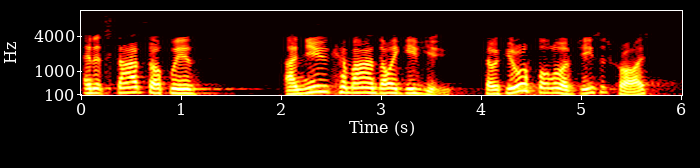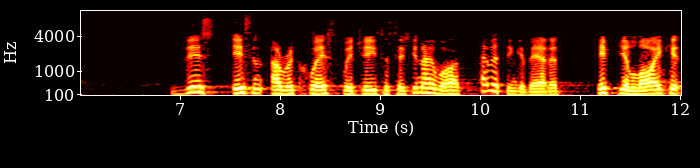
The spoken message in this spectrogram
and it starts off with, A new command I give you. So if you're a follower of Jesus Christ, this isn't a request where Jesus says, You know what? Have a think about it. If you like it,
